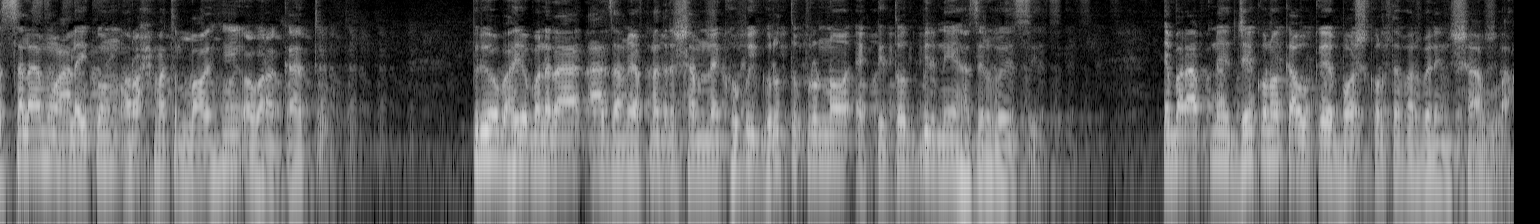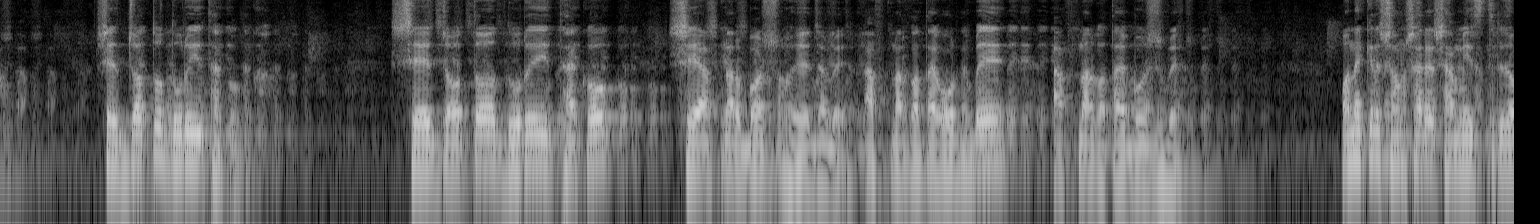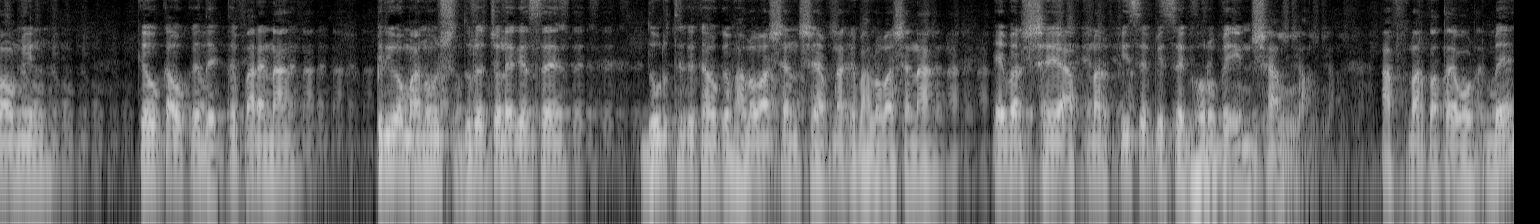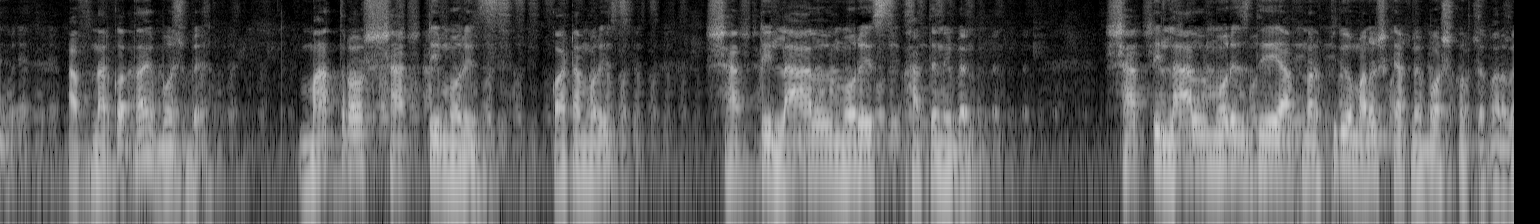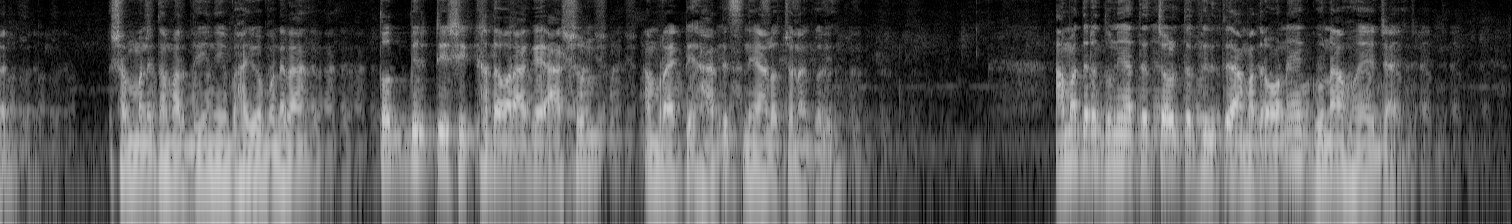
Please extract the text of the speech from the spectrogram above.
আসসালামু আলাইকুম রহমতুল্লাহি ওবরাকাত। প্রিয় ভাই বোনেরা, আজ আমি আপনাদের সামনে খুবই গুরুত্বপূর্ণ একটি তদবির নিয়ে হাজির হয়েছি। এবার আপনি যে কোনো কাউকে বশ করতে পারবেন ইনশাআল্লাহ। সে যত দূরেই থাকুক, সে যত দূরেই থাকুক, সে আপনার বশ হয়ে যাবে। আপনার কথায় উঠবে, আপনার কথায় বসবে। অনেকের সংসারে স্বামী, স্ত্রীর অমিল। কেউ কাউকে দেখতে পারে না। প্রিয় মানুষ দূরে চলে গেছে। দূর থেকে কাউকে ভালোবাসেন, সে আপনাকে ভালোবাসে না। এবার সে আপনার পিছে পিছে ঘুরবে ইনশাল্লাহ আপনার কথায় উঠবে, আপনার কথায় বসবে। মাত্র ষাটটি মরিচ। কয়টা মরিচ? ষাটটি লাল মরিচ হাতে নেবেন। ষাটটি লাল মরিচ দিয়ে আপনার প্রিয় মানুষকে আপনি বশ করতে পারবেন। সম্মানিত আমার দিনী ভাই ও বোনেরা, তদবিরটি শিক্ষা দেওয়ার আগে আসুন, আমরা একটি হাদিস নিয়ে আলোচনা করি। আমাদের দুনিয়াতে চলতে ফিরতে আমাদের অনেক গুণা হয়ে যায়।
